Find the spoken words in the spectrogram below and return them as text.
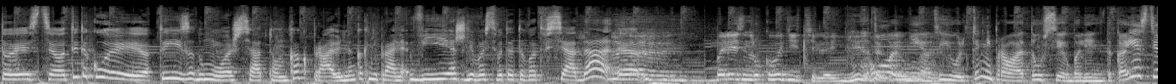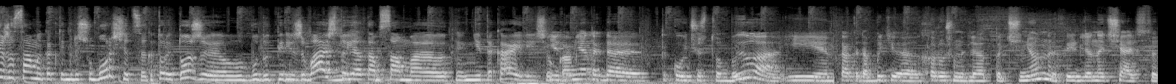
то есть э, ты такой, ты задумываешься о том, как правильно, как неправильно, вежливость вот эта вот вся, да? Ну, э, это болезнь руководителей. Ой, нет, Юль, ты не права, это у всех болезнь такая. Есть те же самые, как ты говоришь, уборщицы, которые тоже будут переживать, что я там самая не такая или еще Нет, как. у меня тогда такое чувство было, и как это быть э, хорошим для подчиненных и для начальства.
